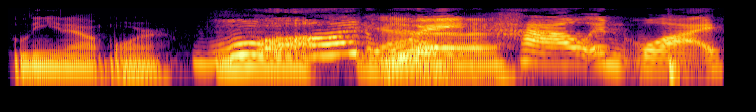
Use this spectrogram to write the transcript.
lean out more. What? Yeah. Wait, how and why?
